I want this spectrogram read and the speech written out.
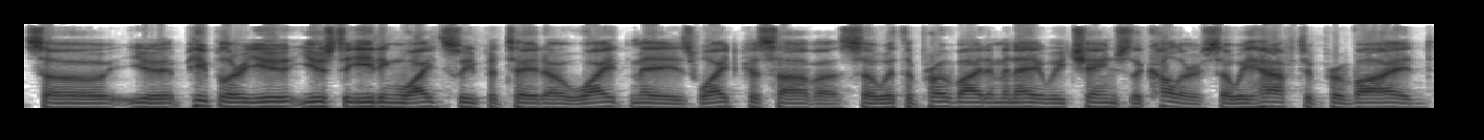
So you, people are u- used to eating white sweet potato, white maize, white cassava. So with the provitamin A, we change the color. So we have to provide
